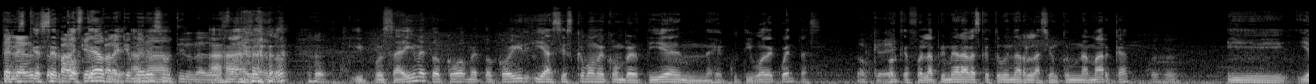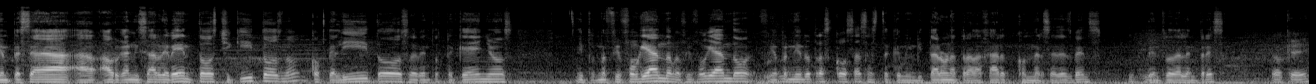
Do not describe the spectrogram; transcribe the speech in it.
tienes Tener- que ser para que- costeable. para que me eres útil, la Ajá. Y pues ahí me tocó, me tocó ir y así es como me convertí en ejecutivo de cuentas. Ok. Porque fue la primera vez que tuve una relación con una marca Ujú. Y, y empecé a, organizar eventos chiquitos, ¿no? Coctelitos, eventos pequeños. Y pues me fui fogueando, me fui fogueando, fui aprendiendo otras cosas hasta que me invitaron a trabajar con Mercedes-Benz dentro de la empresa. Ok.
